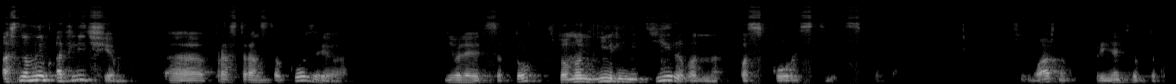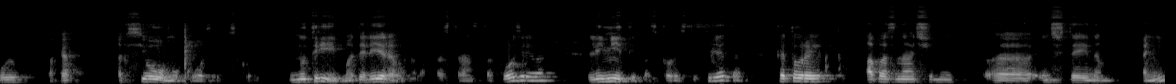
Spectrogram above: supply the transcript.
Основным отличием э, пространства Козырева является то, что оно не лимитировано по скорости света. Очень важно принять вот такую пока аксиому Козыревскую. Внутри моделированного пространства Козырева лимиты по скорости света, которые обозначены э, Эйнштейном, они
